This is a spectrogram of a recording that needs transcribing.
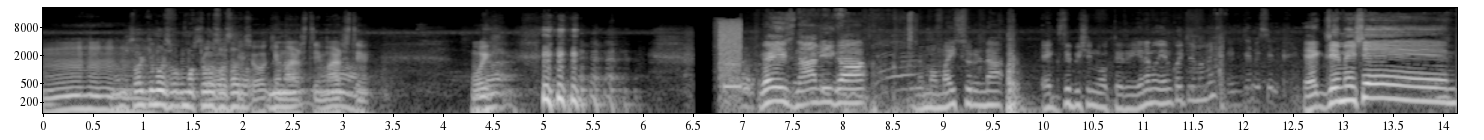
ಹ್ಮ್ ಹ್ಮ್ ಹ್ಮ್ ಸೋಕಿ ಮಾಡಿಸ್ಬೇಕು ಮಕ್ಕಳು ಶೋಕಿ- ಸೊಸರು ಶೋಕಿ ಮಾಡಿಸ್ತೀವಿ ಮಾಡಿಸ್ತೀವಿ. ಓಯ್ ಗೈಸ್ ನಾವೀಗ ನಮ್ಮ ಮೈಸೂರಿನ ಎಕ್ಸಿಬಿಷನ್ ಹೋಗ್ತಾ ಇದೀವಿ. ಏನಮ್ಮ ಏನ್ ಕೊಯ್ತೀವಿ ಮಮ್ಮಿ? ಎಕ್ಸಿಬಿಷನ್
